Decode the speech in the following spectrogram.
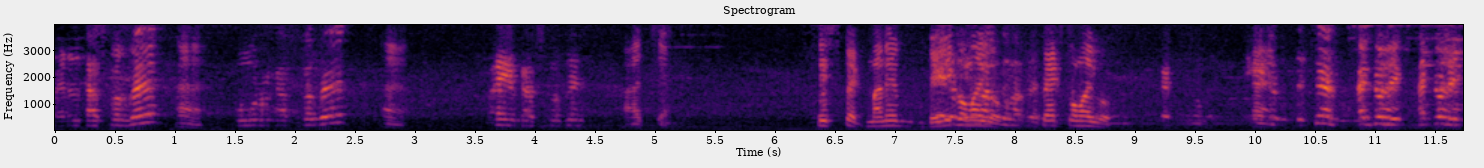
প্যাডেল কাজ করবে। হ্যাঁ। কোমরের কাজ করবে। হ্যাঁ। পায়ের কাজ করবে। আচ্ছা। সিক্স প্যাক মানে বেলি কমাইবো। পেট কমাইবো। হ্যাঁ। হাইড্রোলিক হাইড্রোলিক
